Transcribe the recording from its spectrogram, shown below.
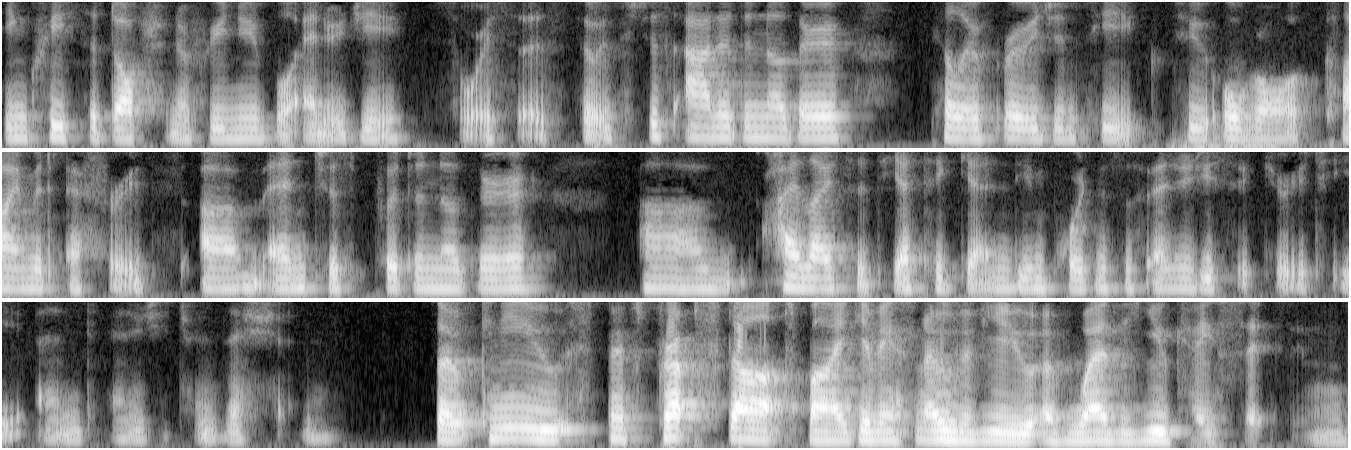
increased adoption of renewable energy sources. So it's just added another pillar of urgency to overall climate efforts um, and just put another um, highlighted yet again the importance of energy security and energy transition. So, can you perhaps start by giving us an overview of where the UK sits in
